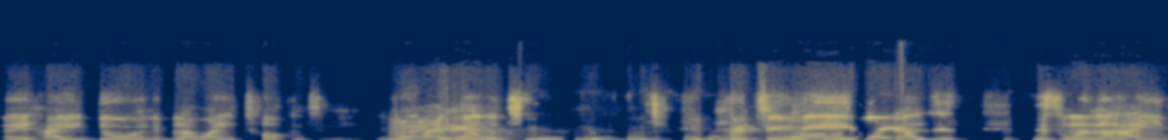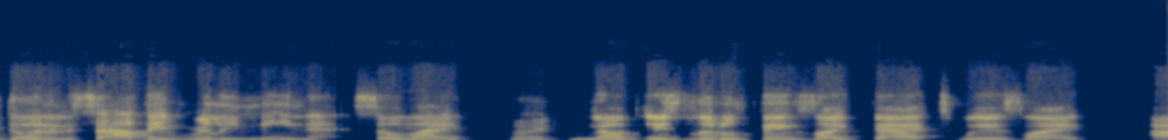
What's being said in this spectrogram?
"Hey, how you doing?" They'd be like, "Why are you talking to me? right. Like, what, what you what you mean? Like, I'm just just want to know how you doing." In the South, they really mean that. So, Yeah. like, Right. you know, there's little things like that where it's like, all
